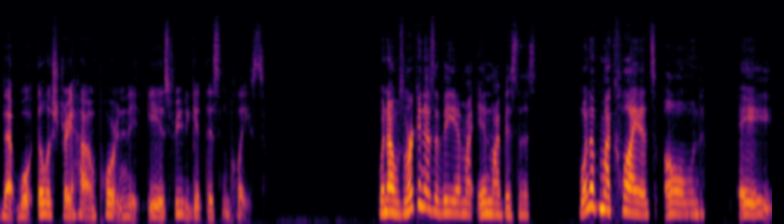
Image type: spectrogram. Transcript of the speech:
that will illustrate how important it is for you to get this in place. When I was working as a VM in my, in my business, one of my clients owned a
